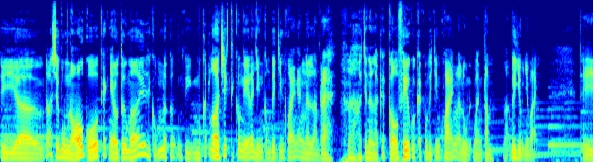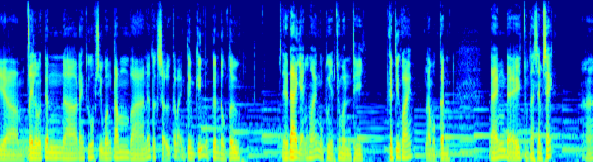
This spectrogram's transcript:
Thì uh, đó sự bùng nổ của các nhà đầu tư mới thì cũng là có, thì một cách logic thì có nghĩa là những công ty chứng khoán ăn nên làm ra. Cho nên là các cổ phiếu của các công ty chứng khoán là luôn được quan tâm. Đó, ví dụ như vậy. Thì uh, đây là một kênh uh, đang thu hút sự quan tâm và nếu thực sự các bạn tìm kiếm một kênh đầu tư để đa dạng hóa nguồn thu nhập cho mình thì kênh chứng khoán là một kênh đáng để chúng ta xem xét. À,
